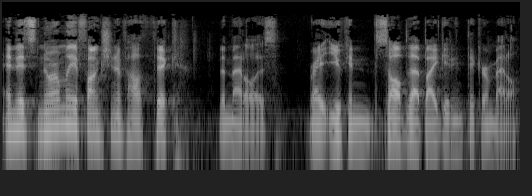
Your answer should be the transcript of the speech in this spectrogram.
And it's normally a function of how thick the metal is, right? You can solve that by getting thicker metal.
